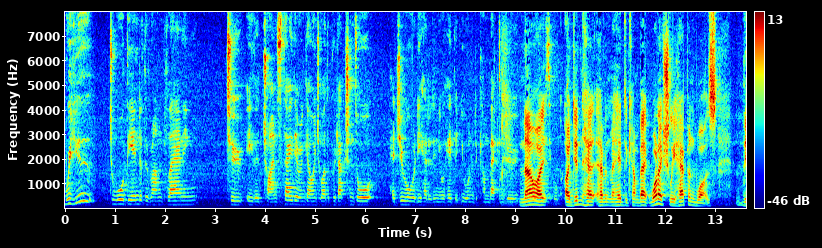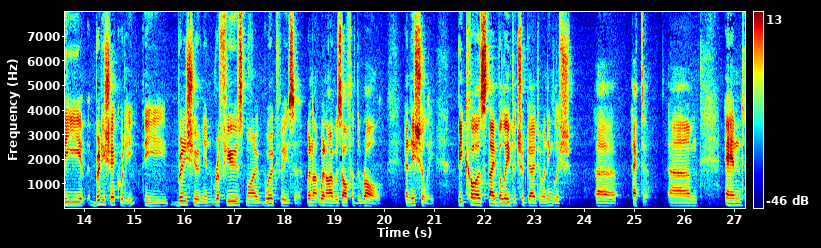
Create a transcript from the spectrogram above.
Were you, toward the end of the run, planning to either try and stay there and go into other productions, or had you already had it in your head that you wanted to come back and do No, I? I didn't ha- have it in my head to come back. What actually happened was the British Equity, the British Union, refused my work visa when I, when I was offered the role initially because they believed it should go to an English uh, actor. Um, and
